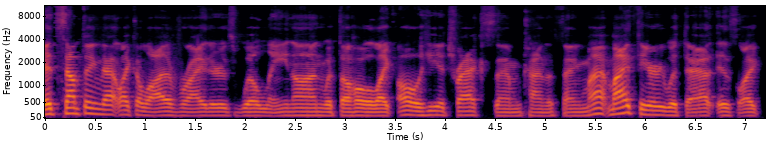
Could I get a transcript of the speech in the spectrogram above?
it's something that like a lot of writers will lean on with the whole like, oh, he attracts them kind of thing. My my theory with that is like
